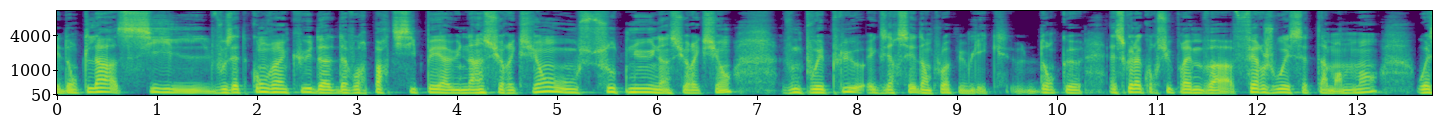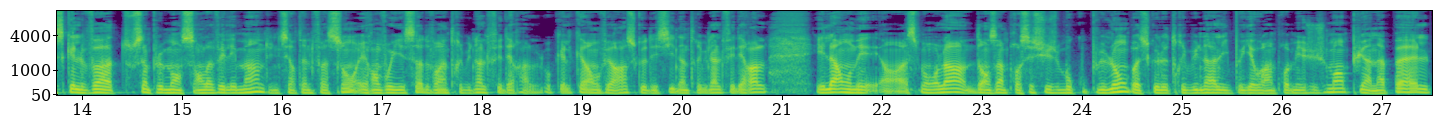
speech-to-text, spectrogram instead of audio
Et donc là, si vous êtes convaincu d'avoir participé à une insurrection ou soutenu une insurrection, vous ne pouvez plus exercer d'emploi public. Donc, euh, est-ce que la Cour suprême va faire jouer cet amendement ou est-ce qu'elle va tout simplement s'en laver les mains d'une certaine façon et ça devant un tribunal fédéral quel cas on verra ce que décide un tribunal fédéral. Et là, on est à ce moment-là dans un processus beaucoup plus long parce que le tribunal, il peut y avoir un premier jugement, puis un appel,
